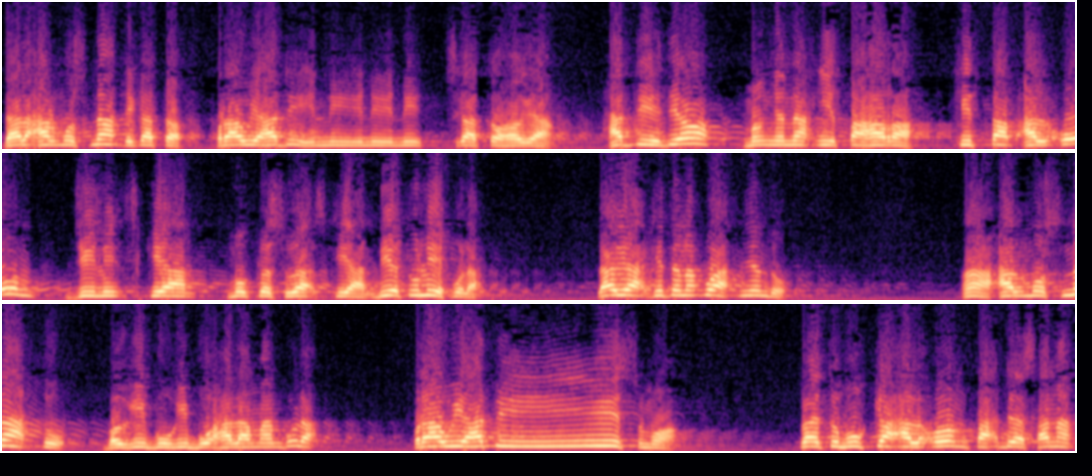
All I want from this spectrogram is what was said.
Dalam Al-Musnad dia kata, perawi hadis ini ini ini seratus orang. Hadis dia mengenai taharah. Kitab Al-Um jilid sekian, muka surat sekian. Dia tulis pula. Layak kita nak buat macam tu. Ha, Al-Musnad tu beribu-ribu halaman pula. Perawi hadis semua. Lepas tu buka Al-Um tak ada sanad.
